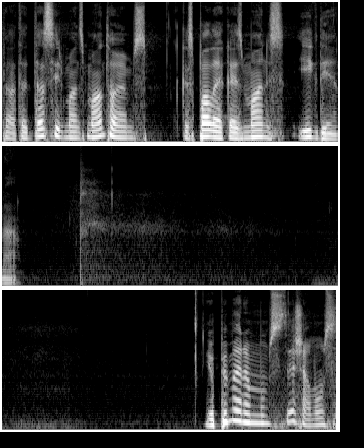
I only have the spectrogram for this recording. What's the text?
Tātad tas ir mans mantojums – kas paliek aiz manis ikdienā. Jo, piemēram, mums tiešām mums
